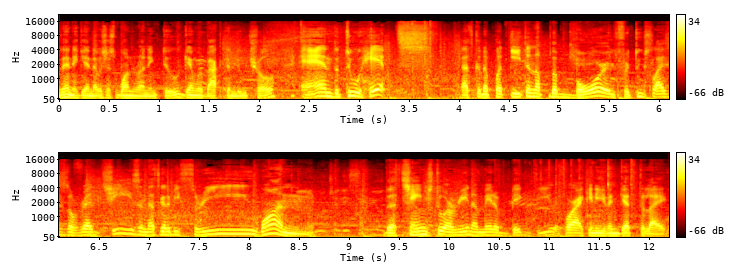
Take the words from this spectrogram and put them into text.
then again, that was just one running two. Again, we're back to neutral. And the two hits. That's gonna put Etan up the board for two slices of red cheese, and that's gonna be 3-1. The change to arena made a big deal before I can even get to like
